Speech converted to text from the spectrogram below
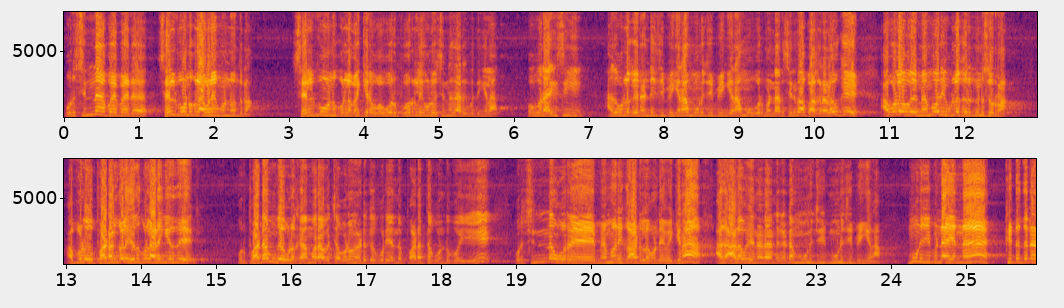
ஒரு சின்ன செல்போனுக்குள்ள அவளையும் கொண்டு வந்துட்டான். செல்போனுக்குள்ள வைக்கிற ஒவ்வொரு பொருளும் இவ்வளவு சின்னதா இருக்கு பாத்தீங்களா? ஒவ்வொரு ஐசியும் அது உள்ளக்கு ரெண்டு ஜிபிங்கிறான் மூணு ஜிபிங்கிறான் ஒரு மணி நேரம் சினிமா பார்க்குற அளவுக்கு அவ்வளவு மெமரி உள்ளக்கு இருக்குன்னு சொல்றான். அவ்வளவு படங்கள் எதுக்குள்ள அடங்கிருது? ஒரு படம் இவ்வளவு கேமரா வச்சு அவ்வளவு எடுக்கக்கூடிய அந்த படத்தை கொண்டு போய் ஒரு சின்ன ஒரு மெமரி கார்டில் கொண்டு போய் வைக்கிறான் அது அளவு என்னடான்னு கேட்டால் மூணு ஜி மூணு ஜிபிங்கிறான் மூணு ஜிபின்னா என்ன? கிட்டத்தட்ட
